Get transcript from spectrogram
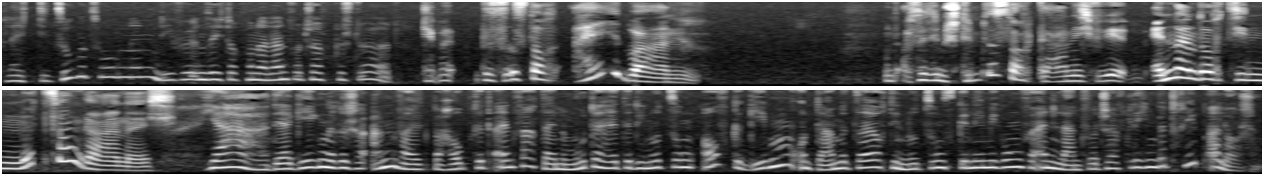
Vielleicht die Zugezogenen, die fühlen sich doch von der Landwirtschaft gestört. Ja, aber das ist doch albern. Und außerdem stimmt es doch gar nicht. Wir ändern doch die Nutzung gar nicht. Ja, der gegnerische Anwalt behauptet einfach, deine Mutter hätte die Nutzung aufgegeben und damit sei auch die Nutzungsgenehmigung für einen landwirtschaftlichen Betrieb erloschen.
